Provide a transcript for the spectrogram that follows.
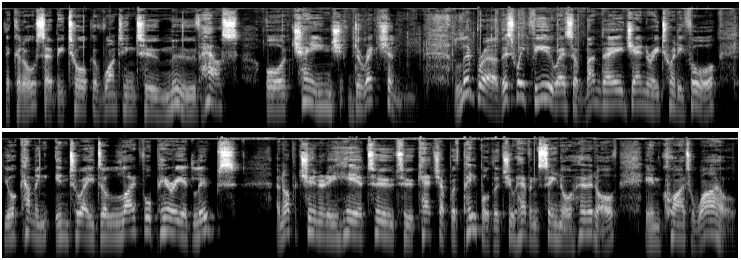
There could also be talk of wanting to move house or change direction. Libra, this week for you, as of Monday, January 24, you're coming into a delightful period, Libs an opportunity here too to catch up with people that you haven't seen or heard of in quite a while.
